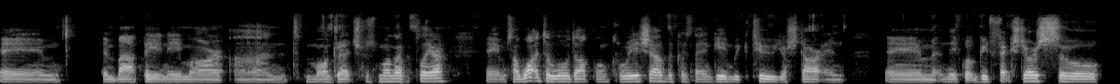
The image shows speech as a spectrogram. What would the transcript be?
um, Mbappe, Neymar, and Modric was another player. Um, so I wanted to load up on Croatia because then game week two you're starting, um, and they've got good fixtures. So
